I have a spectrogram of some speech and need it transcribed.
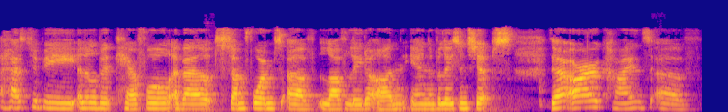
has to be a little bit careful about some forms of love later on in relationships. There are kinds of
